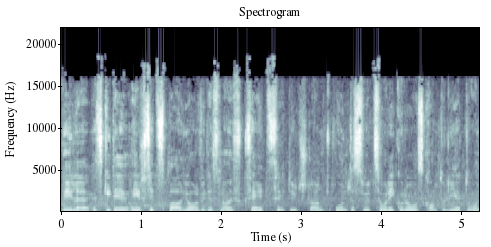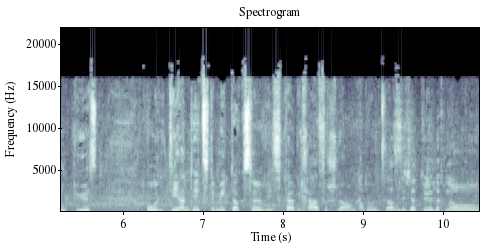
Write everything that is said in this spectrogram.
Weil äh, es gibt erst seit ein paar Jahren wieder ein neues Gesetz in Deutschland und das wird so rigoros kontrolliert und büßt. Und die haben jetzt den Mittagsservice, glaube ich, auch verschlankt. Aber und, das ist natürlich noch...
